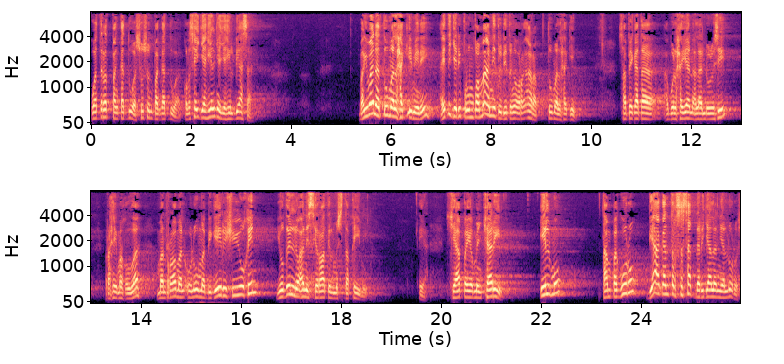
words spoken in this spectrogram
kuadrat pangkat dua, susun pangkat dua. Kalau saya jahilnya jahil biasa. Bagaimana Tumal Hakim ini? Itu jadi perumpamaan itu di tengah orang Arab. Tumal Hakim. Sampai kata Abu Hayyan Al-Andalusi rahimahullah, "Man ramal uluma bi ghairi syuyukhin yudhillu anis siratil mustaqimi." Iya. Siapa yang mencari ilmu tanpa guru, dia akan tersesat dari jalan yang lurus.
